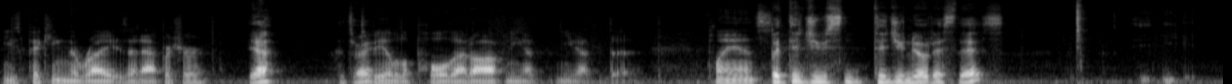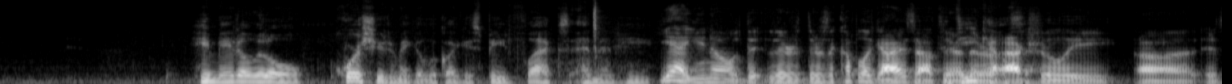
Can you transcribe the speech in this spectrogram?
He's picking the right. Is that aperture Yeah, that's right. to be able to pull that off, and you got you got the plants. But did you did you notice this? He made a little horseshoe to make it look like a speed flex, and then he Yeah, you know, th- there, there's a couple of guys out The there that are actually, uh, it,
